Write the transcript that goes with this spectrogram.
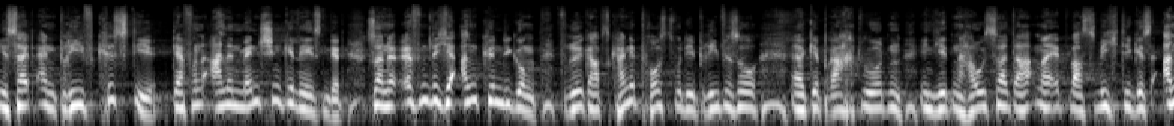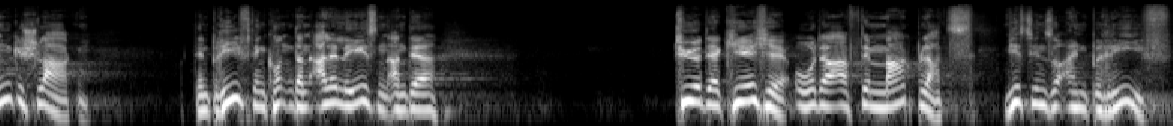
ihr seid ein Brief Christi, der von allen Menschen gelesen wird. So eine öffentliche Ankündigung. Früher gab es keine Post, wo die Briefe so äh, gebracht wurden in jeden Haushalt. Da hat man etwas Wichtiges angeschlagen. Den Brief, den konnten dann alle lesen an der Tür der Kirche oder auf dem Marktplatz. Wir sind so ein Brief,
